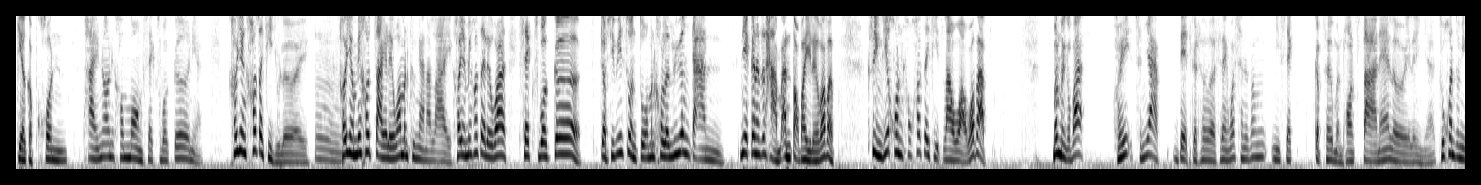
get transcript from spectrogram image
เกี่ยวกับคนภายนอกที่เขามอง sex worker เนี่ยเขายังเข้าใจผิดอยู่เลยอืมเขายังไม่เข้าใจเลยว่ามันคืองานอะไรเขายังไม่เข้าใจเลยว่า sex worker กับชีวิตส่วนตัวมันคนละเรื่องกัน เนี่ยก็จะถามอันต่อไปเลยว่าแบบ สิ่งที่คนเขาเข้าใจผิดเราอะว่าแบบ มันเหมือนกับว่า เฮ้ย ฉันอยากเดทกับเธอ แสดงว่าฉันจะต้องมีเซ็กซ์กับเธอเหมือน porn star แน่เลยอะไรอย่างเงี้ยทุกคนจะมี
